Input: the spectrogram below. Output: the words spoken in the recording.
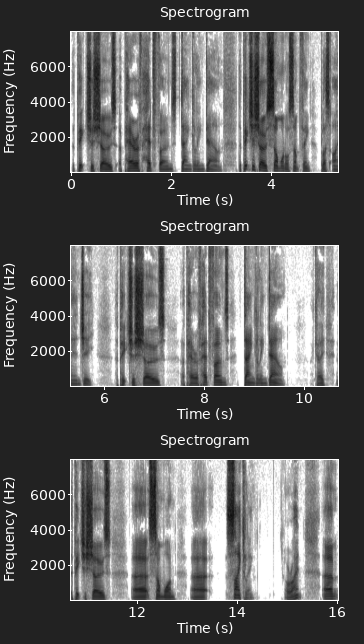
The picture shows a pair of headphones dangling down. The picture shows someone or something plus ing. The picture shows a pair of headphones dangling down. Okay, the picture shows uh, someone uh, cycling. All right. Um,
